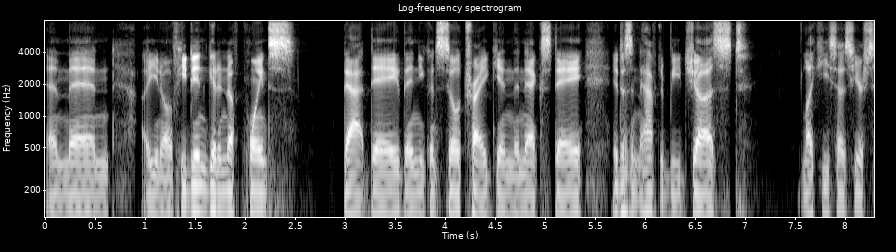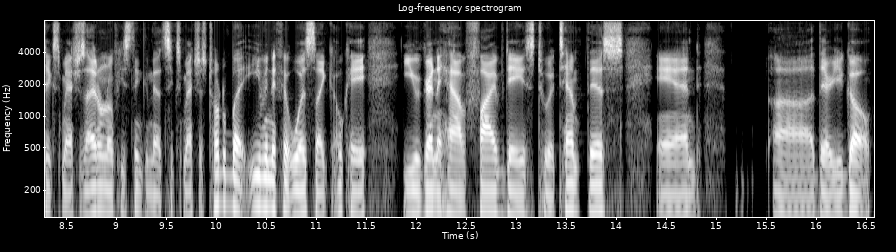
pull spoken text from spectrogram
and then uh, you know if you didn't get enough points that day then you can still try again the next day. It doesn't have to be just like he says here six matches. I don't know if he's thinking that six matches total but even if it was like okay you're going to have five days to attempt this and uh, there you go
